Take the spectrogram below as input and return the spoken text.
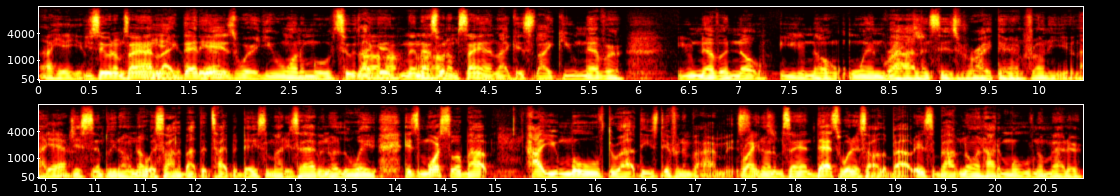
I hear you. You see what I'm saying? Like you. that is Yeah. where you want to move to. Like, Uh-huh, and then that's what uh-huh. I'm saying. Like, it's like you never, you never know. You know when Right. violence is right there in front of you. Like Yeah. you just simply don't know. It's all about the type of day somebody's having, or the way. It's more so about how you move throughout these different environments. Right. You know what I'm saying? That's what it's all about. It's about knowing how to move, no matter,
